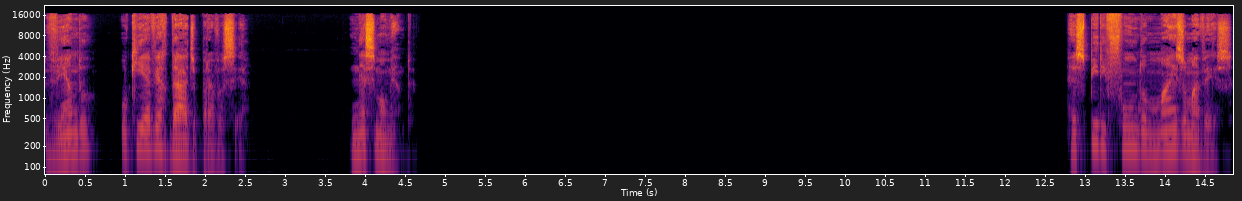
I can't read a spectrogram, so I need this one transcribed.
Vendo o que é verdade para você nesse momento. Respire fundo mais uma vez.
